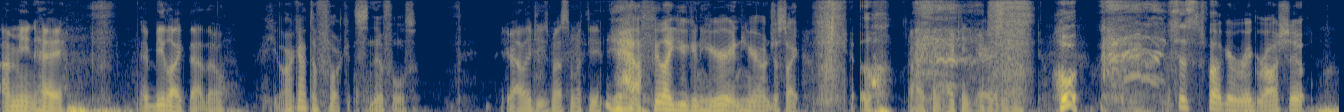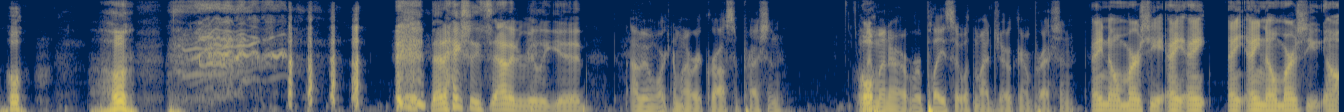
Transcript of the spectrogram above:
I mean, hey, it'd be like that though. Yo, I got the fucking sniffles. Your allergies messing with you. Yeah, I feel like you can hear it in here. I'm just like, ugh. Oh, I can I can hear it now. it's just fucking Rick Ross shit. Huh. that actually sounded really good. I've been working on my Rick Ross impression. Oh. I'm gonna replace it with my Joker impression. Ain't no mercy. Ain't ain't ain't, ain't no mercy. Uh,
